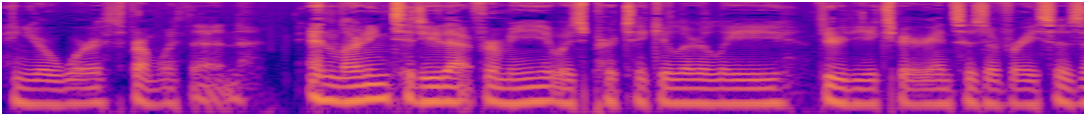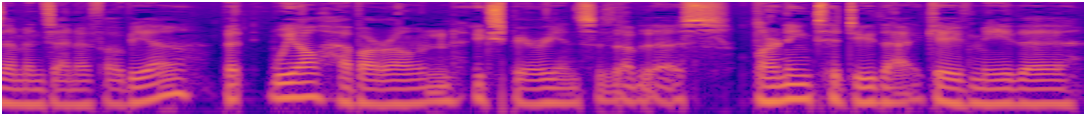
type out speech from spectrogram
and your worth from within. And learning to do that for me, it was particularly through the experiences of racism and xenophobia. But we all have our own experiences of this. Learning to do that gave me the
